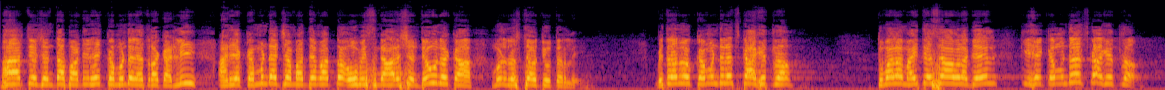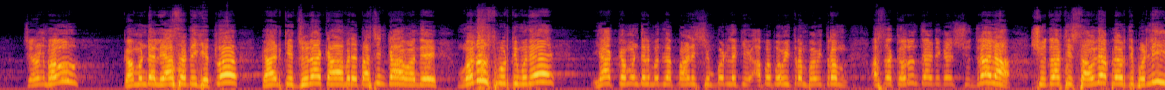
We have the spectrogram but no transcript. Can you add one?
भारतीय जनता पार्टीने ही कमंडल यात्रा काढली आणि या कमंडलच्या माध्यमातून ओबीसीने आरक्षण देऊ नका म्हणून रस्त्यावरती उतरले. मित्रांनो कमंडलच का घेतलं? तुम्हाला माहिती असावं लागेल की हे कमंडलच का घेतलं? चरण भाऊ कमंडल यासाठी घेतलं कारण की जुन्या काळामध्ये प्राचीन काळामध्ये मनुस्मृतीमध्ये ह्या कमंडल मधलं पाणी शिंपडलं की अपपवित्रम पवित्रम असं करून त्या ठिकाणी शुद्राला शूद्राची सावली आपल्यावरती पडली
